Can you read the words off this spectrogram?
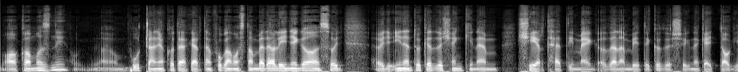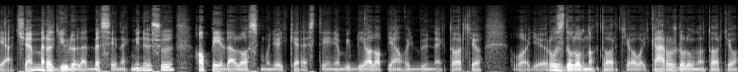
alkalmazni. Nagyon furcsányakat elkertem fogalmaztam be, de a lényege az, hogy, hogy innentől kezdve senki nem sértheti meg az LMBT közösségnek egy tagját sem, mert a gyűlöletbeszédnek minősül. Ha például azt mondja egy keresztény a Biblia alapján, hogy bűnnek tartja, vagy rossz dolognak tartja, vagy káros dolognak tartja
